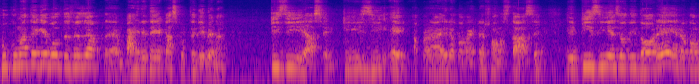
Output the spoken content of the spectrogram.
হুকুমা থেকে বলতেছে যে বাইরে থেকে কাজ করতে দিবে না। টিজিএ আছে টিজিএ আপনারা এরকম একটা সংস্থা আছে। এই টিজিএ যদি ধরে এরকম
